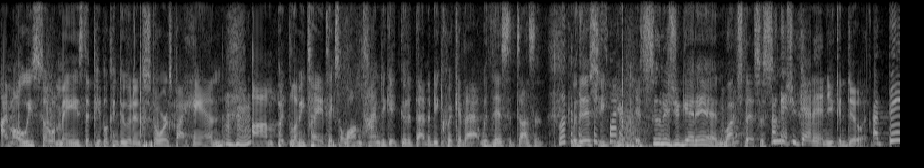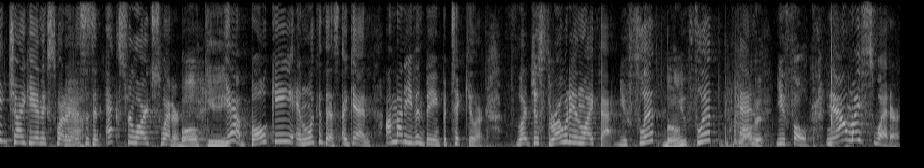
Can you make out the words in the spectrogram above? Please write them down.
I'm always so amazed that people can do it in stores by hand. Mm-hmm. Um, but let me tell you, it takes a long time to get good at that and to be quick at that. With this, it doesn't. Look at With this this, you, as soon as you get in, watch this. As soon Okay. as you get in, you can do it. A big, gigantic sweater. Yeah. This is an extra large sweater. Bulky. Yeah, bulky. And look at this. Again, I'm not even being particular. Let, just throw it in like that. You flip, Boom. you flip, Love and it. you fold. Now my sweater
